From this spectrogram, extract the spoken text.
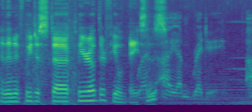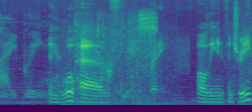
And then if we just uh, clear out their field When bases, I am ready, I bring then we'll have darkness. Ready. all the infantry.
